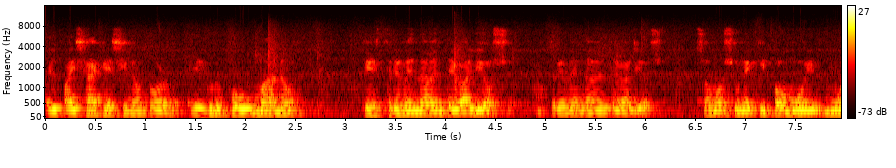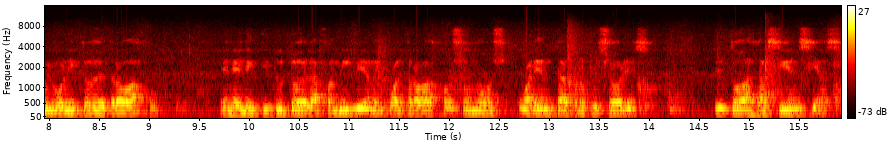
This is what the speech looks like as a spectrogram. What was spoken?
el paisaje, sino por el grupo humano, que es tremendamente valioso, tremendamente valioso. Somos un equipo muy, muy bonito de trabajo. En el Instituto de la Familia en el cual trabajo somos 40 profesores de todas las ciencias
